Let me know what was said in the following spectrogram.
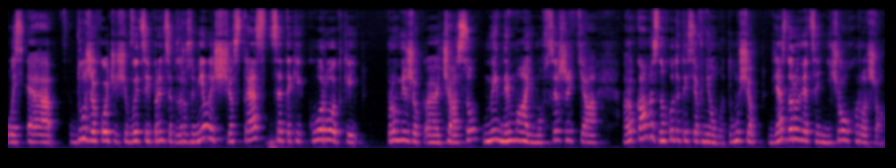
Ось е, дуже хочу, щоб ви цей принцип зрозуміли, що стрес це такий короткий проміжок е, часу. Ми не маємо все життя роками знаходитися в ньому, тому що для здоров'я це нічого хорошого.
